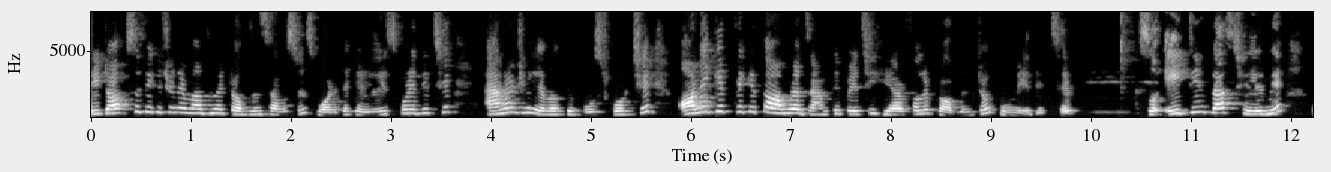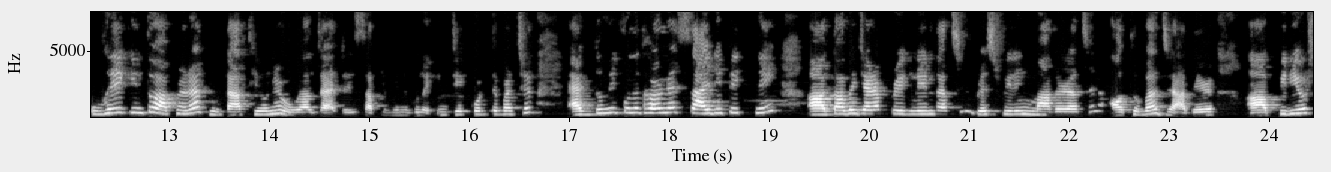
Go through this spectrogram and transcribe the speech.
ডিটক্সিফিকেশনের মাধ্যমে টক্সিন সাবস্টেন্স বডি থেকে রিলিজ করে দিচ্ছে। এনার্জি লেভেলকে বুস্ট করছে। অনেকের থেকে তো আমরা জানতে পেরেছি হেয়ার ফলের প্রবলেমটাও কমিয়ে দিচ্ছে। সো এইটিন প্লাস ছেলে মেয়ে, উভয়ে কিন্তু আপনারা গ্লুটাথিয়নের ওরাল ডায়েটারি সাপ্লিমেন্টগুলো ইনটেক করতে পারছেন। একদমই কোনো ধরনের সাইড ইফেক্ট নেই। তবে যারা প্রেগনেন্ট আছেন ব্রেস্ট ফিডিং মাদার আছেন, অথবা যাদের পিরিয়ডস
